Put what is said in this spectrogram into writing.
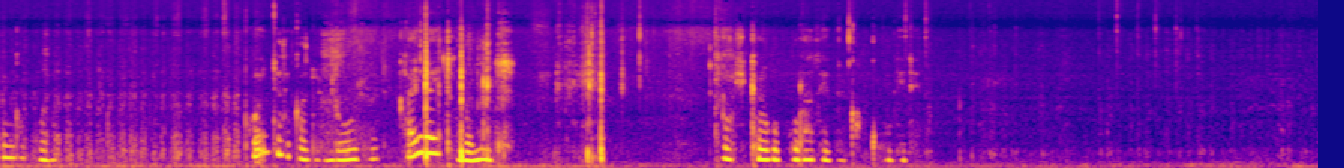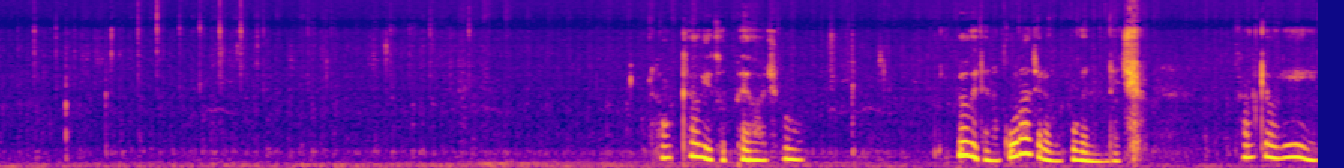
생각보다. 포인트 색깔도 좀 넣어줘야지. 하이라이트가 너무 없어. 역시 결국 보라색을 갖고 오게 되네. 성격이 급해가지고 이쁘게 되는 꼬라지를 못 보겠는데 지금. 성격이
